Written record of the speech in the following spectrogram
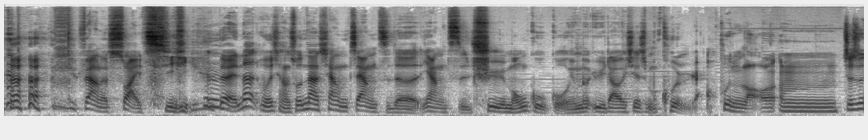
非常的帅气。对，那我想说，那像这样子的样子。去蒙古国有没有遇到一些什么困扰？困扰，嗯，就是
